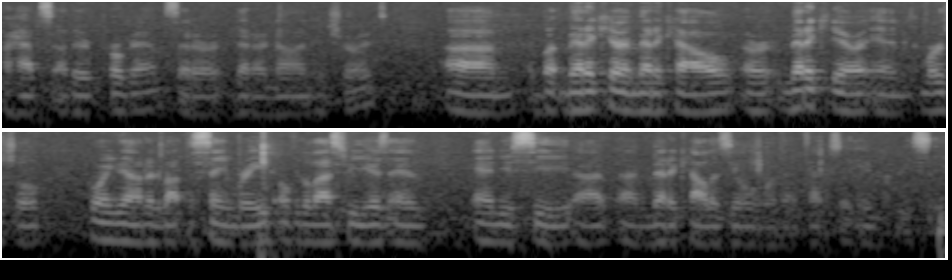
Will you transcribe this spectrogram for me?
perhaps other programs that are, that are non-insurance. Um, But Medicare and Medi-Cal, or Medicare and commercial going down at about the same rate over the last few years, and, and you see uh, uh, Medi-Cal is the only one that's actually increasing.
